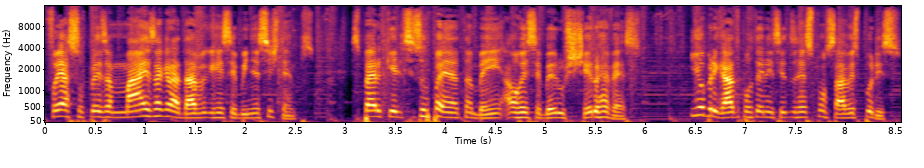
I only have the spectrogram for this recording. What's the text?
foi a surpresa mais agradável que recebi nesses tempos. Espero que ele se surpreenda também ao receber o cheiro reverso. E obrigado por terem sido responsáveis por isso.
